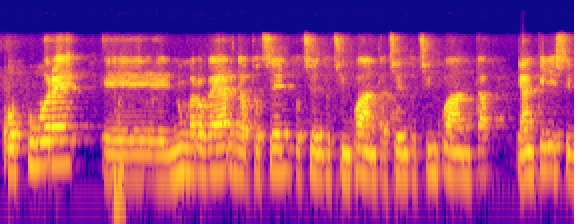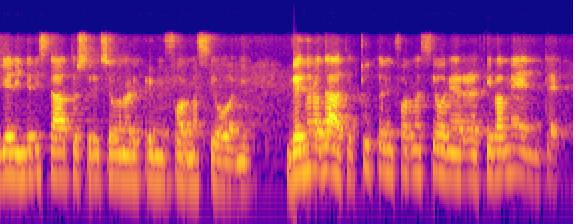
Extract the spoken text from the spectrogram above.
oppure eh, il numero verde 800 150 150 e anche lì si viene indirizzato e si ricevono le prime informazioni. Vengono date tutte le informazioni relativamente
